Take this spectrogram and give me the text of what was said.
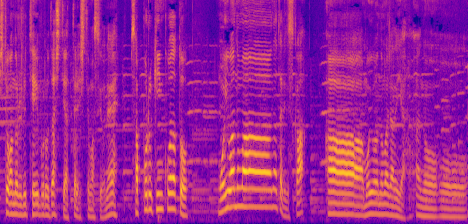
人が乗れるテーブルを出してやったりしてますよね。札幌近郊だと藻岩沼のあたりですか？ああ藻岩沼じゃないや。あの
